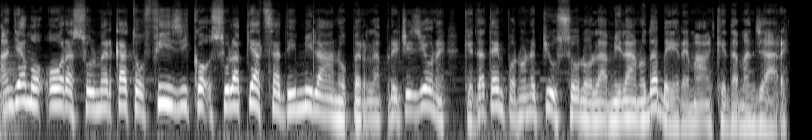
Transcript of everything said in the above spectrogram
Andiamo ora sul mercato fisico, sulla piazza di Milano per la precisione, che da tempo non è più solo la Milano da bere ma anche da mangiare.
